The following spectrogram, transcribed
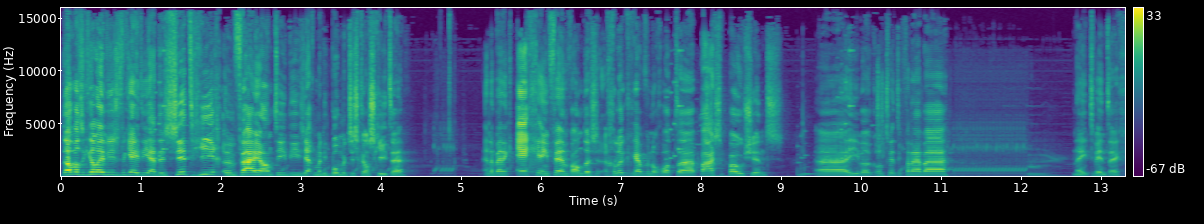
dat was ik heel eventjes vergeten. Ja, er zit hier een vijand die, die zeg maar die bommetjes kan schieten. En daar ben ik echt geen fan van. Dus gelukkig hebben we nog wat uh, paarse potions. Uh, hier wil ik ook 20 van hebben. Nee, 20.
